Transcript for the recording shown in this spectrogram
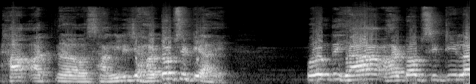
हा सांगलीची हार्ट ऑफ सिटी आहे. परंतु ह्या हार्ट ऑफ सिटीला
